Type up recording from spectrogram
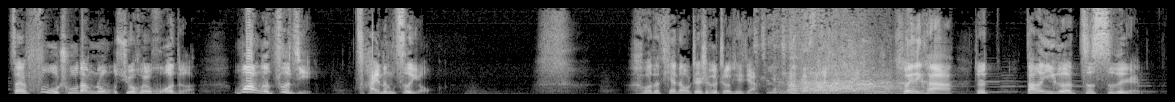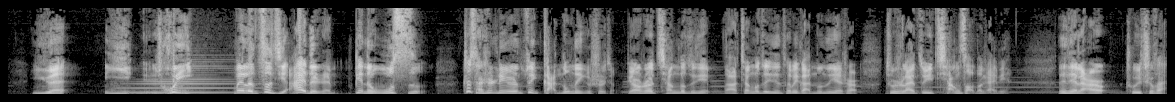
在付出当中学会获得，忘了自己，才能自由。我的天哪，我真是个哲学家。所以你看啊，就是。当一个自私的人，原以会为了自己爱的人变得无私，这才是令人最感动的一个事情。比方说，强哥最近啊，强哥最近特别感动的一件事就是来自于强嫂的改变。那天俩人出去吃饭，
